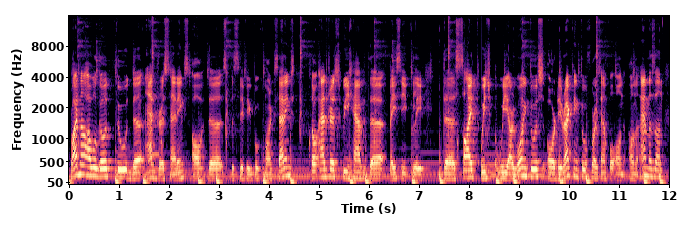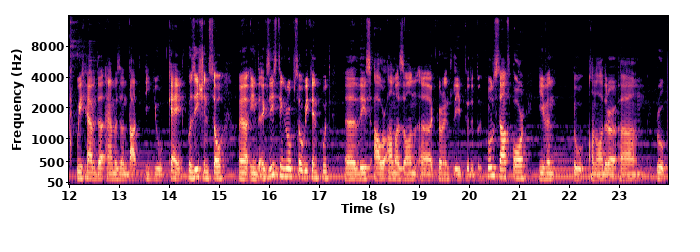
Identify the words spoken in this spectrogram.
Right now I will go to the address settings of the specific bookmark settings. So address we have the basically the site which we are going to or directing to for example on, on Amazon we have the amazon.uk position so uh, in the existing group so we can put uh, this our Amazon uh, currently to the cool stuff or even to another um, group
